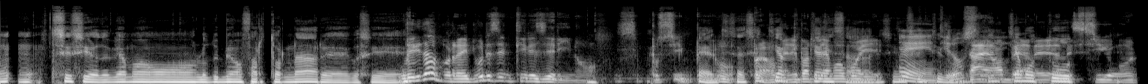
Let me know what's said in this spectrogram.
Mm-mm. Sì, sì, lo dobbiamo, lo dobbiamo far tornare così. In verità vorrei pure sentire Serino, se possibile. Eh, Oh, se- però sentiamo ne parliamo poi. sai, sì, Sentilo, sentilo. Dai, vabbè, Sentiamo alle, tutti.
